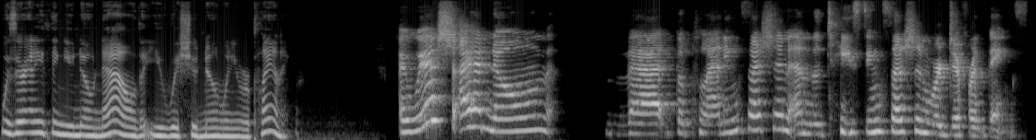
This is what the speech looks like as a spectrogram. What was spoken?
Was there anything you know now that you wish you'd known when you were planning? I wish I had known that the planning session and the tasting session were different things.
